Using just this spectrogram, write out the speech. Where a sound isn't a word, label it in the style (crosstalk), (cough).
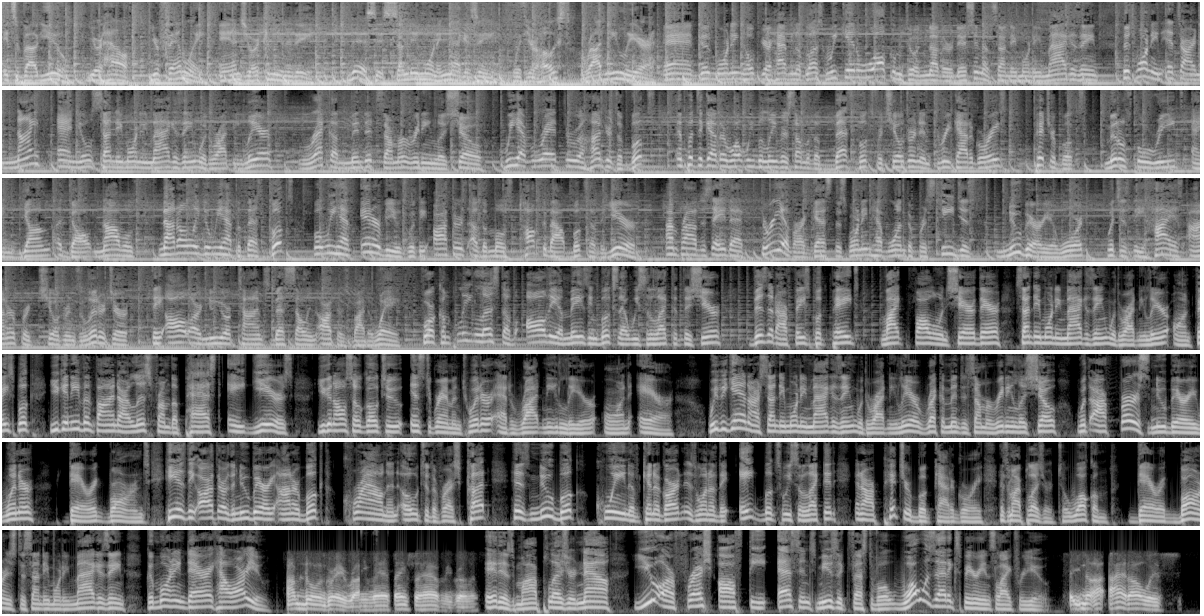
It's about you, your health, your family, and your community. This is Sunday Morning Magazine with your host, Rodney Lear. And good morning. Hope you're having a blessed weekend. Welcome to another edition of Sunday Morning Magazine. This morning, it's our ninth annual Sunday Morning Magazine with Rodney Lear, recommended summer reading list show. We have read through hundreds of books and put together what we believe are some of the best books for children in three categories picture books, middle school reads, and young adult novels. Not only do we have the best books, but we have interviews with the authors of the most talked about books of the year. I'm proud to say that three of our guests this morning have won the prestigious Newbery Award, which is the highest honor for children's literature. They all are New York Times best-selling authors, by the way. For a complete list of all the amazing books that we selected this year, visit our Facebook page, like, follow, and share there. Sunday Morning Magazine with Rodney Lear on Facebook. You can even find our list from the past eight years. You can also go to Instagram and Twitter at Rodney Lear on air. We began our Sunday morning magazine with Rodney Lear recommended summer reading list show with our first Newbery winner, Derrick Barnes. He is the author of the Newbery Honor book, Crown and Ode to the Fresh Cut. His new book, Queen of Kindergarten is one of the eight books we selected in our picture book category. It's my pleasure to welcome Derrick Barnes to Sunday Morning Magazine. Good morning, Derrick. How are you? I'm doing great, Rodney, man. Thanks for having me, brother. It is my pleasure. Now, you are fresh off the Essence Music Festival. What was that experience like for you? You know, I, I had always,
